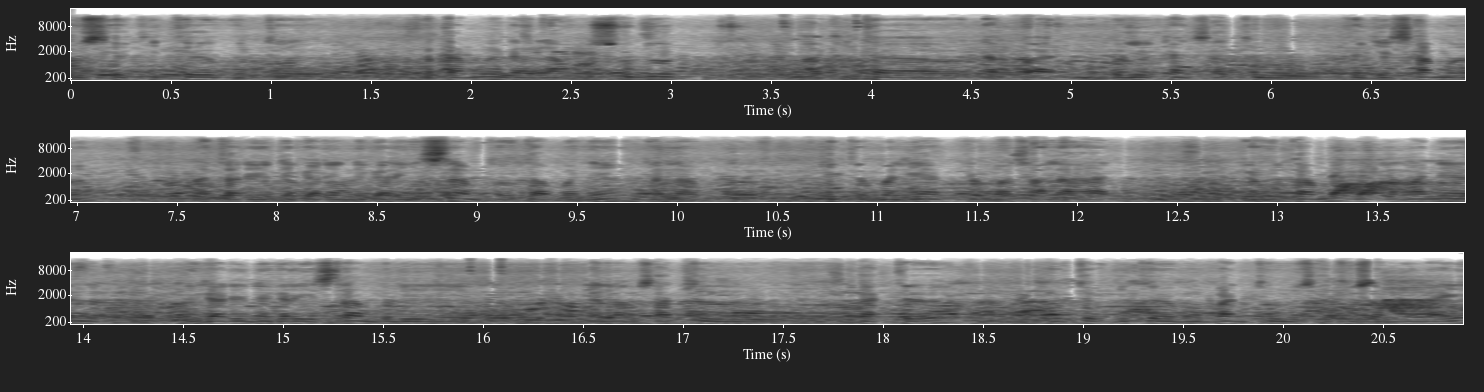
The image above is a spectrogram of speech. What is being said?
usaha kita untuk pertama dalam sudut ah, kita dapat memberikan satu kerjasama antara negara-negara Islam terutamanya dalam kita melihat permasalahan. Yang utama bagaimana negara-negara Islam boleh dalam satu kata untuk kita membantu satu sama lain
